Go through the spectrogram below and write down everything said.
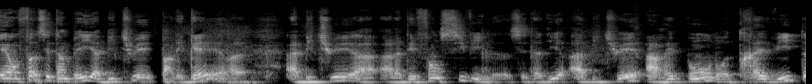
Et enfin, c'est un pays habitué par les guerres, habitué à, la défense civile, c'est-à-dire habitué à répondre très vite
